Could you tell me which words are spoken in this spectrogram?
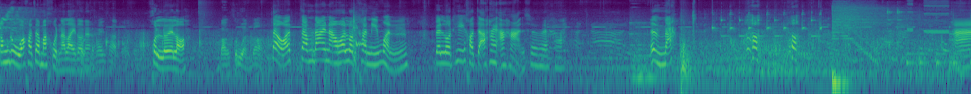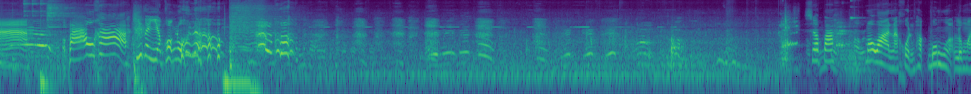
ต้องดูว่าเขาจะมาขนอะไรตอนนั้นให้สัตว์นะขนเลยเหรอ บางส่วนเปล่าแต่ว่าจำได้นะว่ารถคันนี้เหมือน เป็นรถที่เขาจะให้อาหารใช่ไหมคะเออนะ อ่าเปล่าค่ะ พี่จะเหยียบของหนูแล้วเชื่อปะเมื่อวานนะขนผักบุ้งอะลงมา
